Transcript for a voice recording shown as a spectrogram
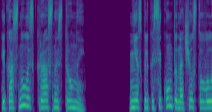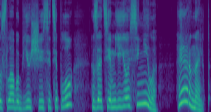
и коснулась красной струны. Несколько секунд она чувствовала слабо бьющееся тепло, затем ее осенило. «Эрнольд!»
